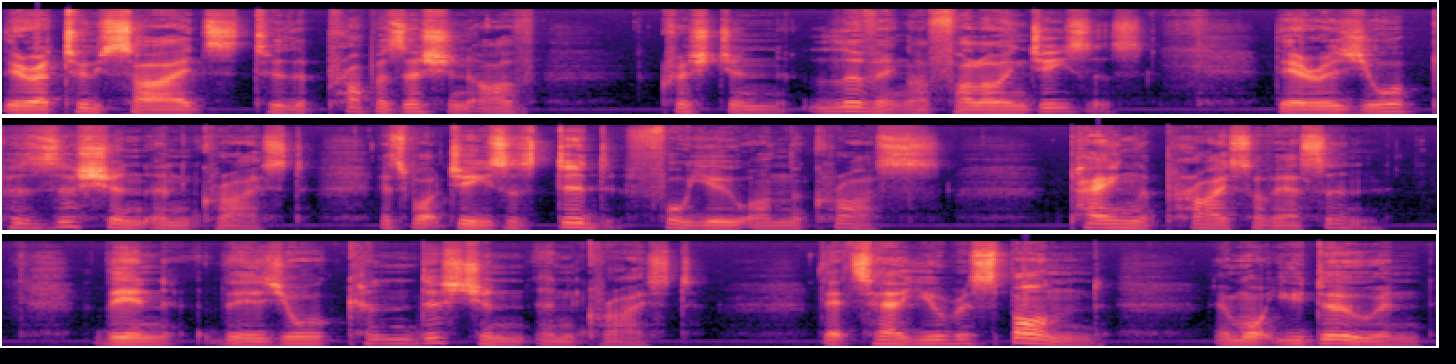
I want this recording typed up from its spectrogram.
There are two sides to the proposition of Christian living, of following Jesus. There is your position in Christ. It's what Jesus did for you on the cross, paying the price of our sin. Then there's your condition in Christ. That's how you respond and what you do, and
